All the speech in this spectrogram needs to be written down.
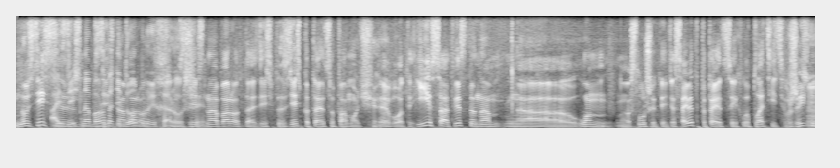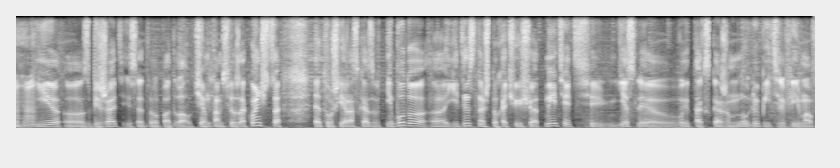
Но здесь, А э, здесь, наоборот, они добрые и хорошие. Здесь наоборот, да, здесь, здесь пытаются помочь. Э, Вот. И, соответственно, э, он слушает эти советы, пытается их воплотить в жизнь и э, сбежать из этого подвала. Чем там все закончится, это уж я рассказывать не буду. Единственное, что хочу еще отметить, если вы, так скажем, ну, любитель фильмов,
